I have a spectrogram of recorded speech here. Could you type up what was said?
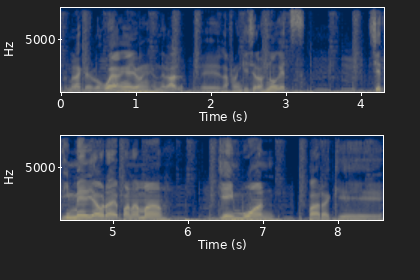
Primera que lo juegan ellos en general. eh, la franquicia de los Nuggets. Siete y media hora de Panamá. Game One. Para que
